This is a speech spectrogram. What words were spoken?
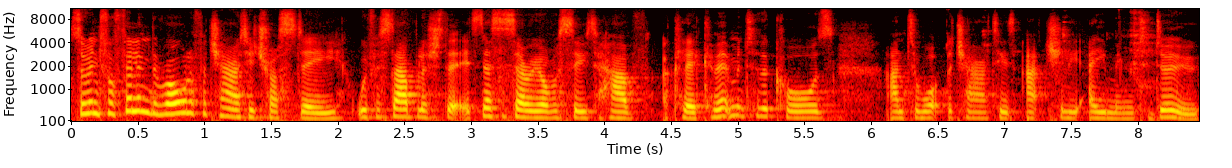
So in fulfilling the role of a charity trustee, we've established that it's necessary obviously to have a clear commitment to the cause and to what the charity is actually aiming to do.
